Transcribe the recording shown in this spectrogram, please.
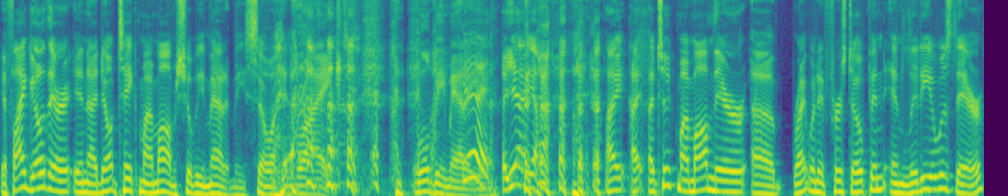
if I go there and I don't take my mom, she'll be mad at me. So I, Right. we'll be mad at you. yeah, yeah. I, I, I took my mom there uh, right when it first opened, and Lydia was there,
